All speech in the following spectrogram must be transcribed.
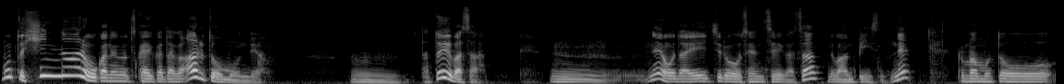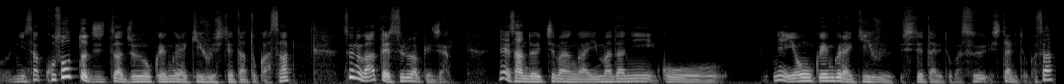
もっと品のあるお金の使い方があると思うんだよ。うん、例えばさうんね小田栄一郎先生がさ「ワンピースのね熊本にさこそっと実は10億円ぐらい寄付してたとかさそういうのがあったりするわけじゃん。ね、サンドウィッチマンがいまだにこうね、4億円ぐらい寄付してたりとかしたりとかさ、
